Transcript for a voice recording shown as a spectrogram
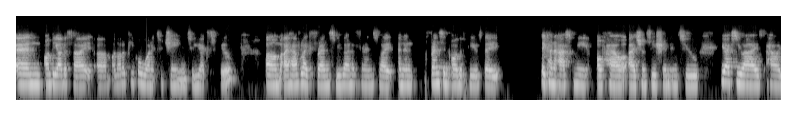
And on the other side, um, a lot of people wanted to change to UX field. Um, I have like friends, designer friends, like, and then friends in other fields. They they kind of ask me of how I transition into UX UIs, how I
